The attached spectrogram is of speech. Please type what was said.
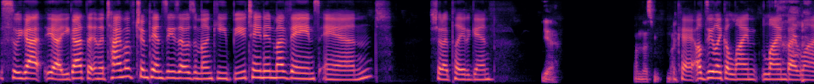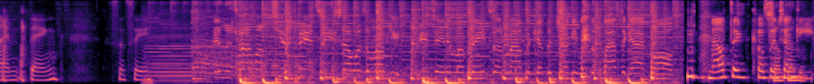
So we got yeah, you got the in the time of chimpanzees I was a monkey, butane in my veins, and should I play it again? yeah unless my, Okay, I'll do like a line line by line thing. So let's see. In the time of chimpanzees, I was a monkey. Butane in my veins and a mouth to cut the chunky with the plastic eyeballs. Mouth to cup a Something- chunky.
